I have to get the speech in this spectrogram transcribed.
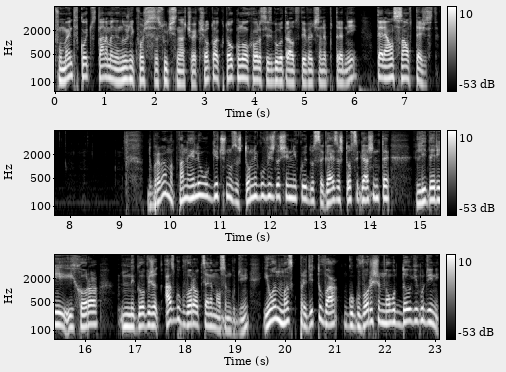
В момента, в който станем ненужни, какво ще се случи с наш човек? Защото ако толкова много хора се изгубят работата и вече са непотребни, те реално са само в тежест. Добре, бе, ама това не е ли логично? Защо не го виждаше никой до сега и защо сегашните лидери и хора не го виждат? Аз го говоря от 7-8 години. Илон Мъск преди това го говореше много дълги години.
